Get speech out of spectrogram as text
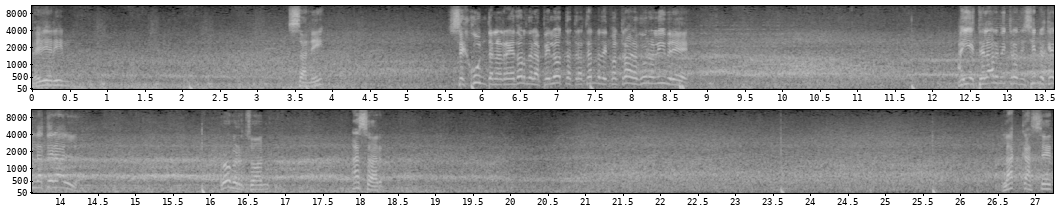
Bellerín. Sané. Se juntan alrededor de la pelota tratando de encontrar alguno libre. Ahí está el árbitro diciendo que es lateral. Robertson. Hazard. La cassette.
